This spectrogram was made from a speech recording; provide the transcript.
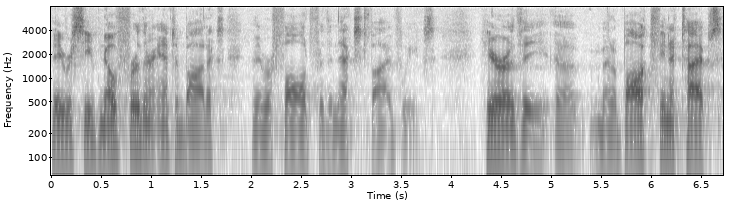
They received no further antibiotics and they were followed for the next five weeks. Here are the uh, metabolic phenotypes.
